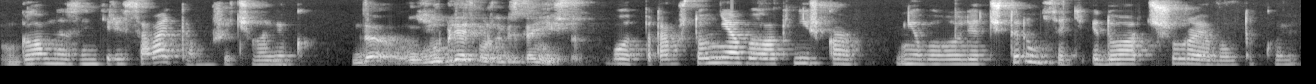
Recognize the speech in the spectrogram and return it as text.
главное заинтересовать там уже человек. Да, углублять можно бесконечно. Вот, потому что у меня была книжка, мне было лет 14, Эдуард Шуре был такой,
